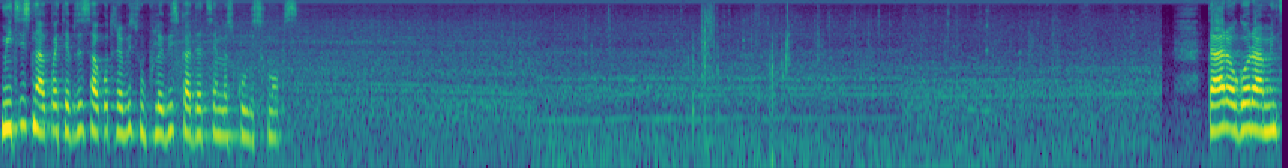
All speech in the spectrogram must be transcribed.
მიწის ნაკვეთებზე საკუთრების უფლების გადაცემას გულისხმობს. და როგორ ამინც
